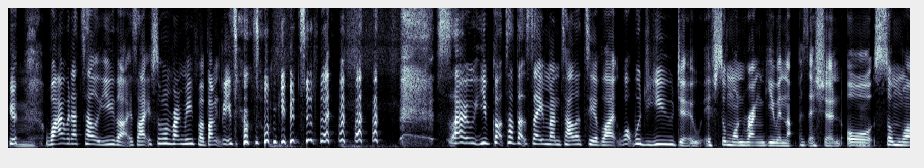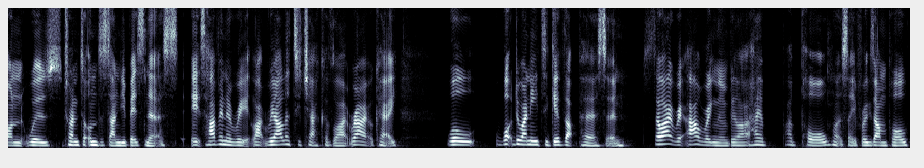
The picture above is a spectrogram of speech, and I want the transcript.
mm. why would I tell you that? It's like, if someone rang me for my bank details, I would give it to them. so you've got to have that same mentality of like, what would you do if someone rang you in that position or mm. someone was trying to understand your business? It's having a re- like reality check of like, right, okay, well, what do I need to give that person? So I re- I'll ring them and be like, "Hi, Paul, let's say, for example,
